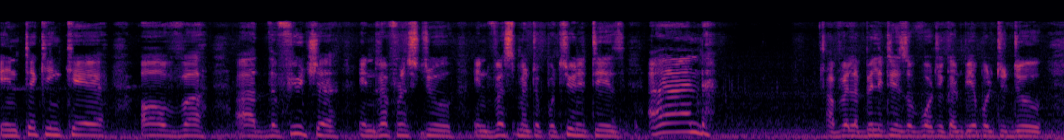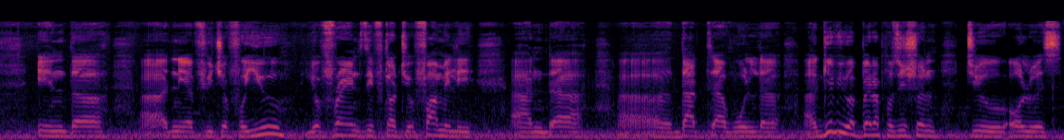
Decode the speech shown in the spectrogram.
in taking care of uh, uh, the future in reference to investment opportunities and availabilities of what you can be able to do in the uh, near future for you, your friends, if not your family, and uh, uh, that uh, will uh, uh, give you a better position to always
